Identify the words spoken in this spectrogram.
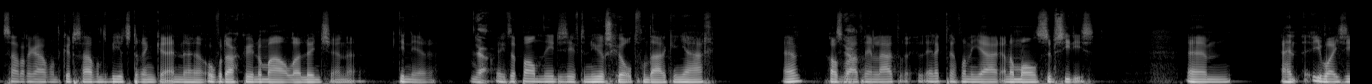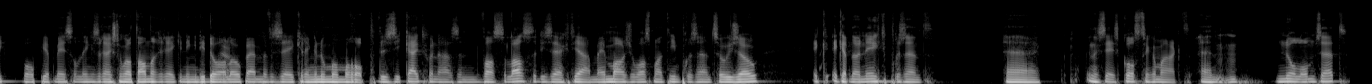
zaterdagavond kun je s'avonds biertje drinken. En eh, overdag kun je normaal lunchen en eh, dineren. Ja. Heeft dat pand niet, dus heeft een huurschuld van dadelijk een jaar. Hè? Gas, Ja. water en later, elektra van een jaar en allemaal subsidies. Ehm, en wat je ziet, Bob, je hebt meestal links en rechts nog wat andere rekeningen die doorlopen en mijn verzekeringen, noem maar, maar op. Dus die kijkt gewoon naar zijn vaste lasten. Die zegt, ja, mijn marge was maar 10% sowieso. Ik, ik heb nou 90% eh, nog steeds kosten gemaakt en Mhm. nul omzet.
